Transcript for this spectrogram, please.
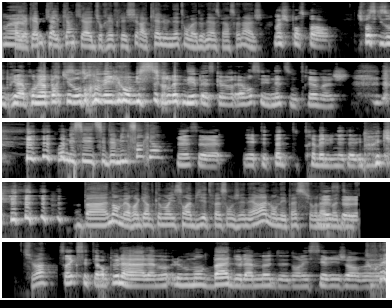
il y a quand même quelqu'un qui a dû réfléchir à quelles lunettes on va donner à ce personnage. Moi, je pense pas. Hein. Je pense qu'ils ont pris la première paire qu'ils ont trouvée, ils l'ont mise sur le nez parce que vraiment, ces lunettes sont très moches. ouais, mais c'est 2005, hein. Ouais, c'est vrai. Il y avait peut-être pas de très belles lunettes à l'époque. bah non, mais regarde comment ils sont habillés de façon générale. On n'est pas sur la mode. Tu vois C'est vrai que c'était un peu la, le moment bas de la mode dans les séries, genre. Euh,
